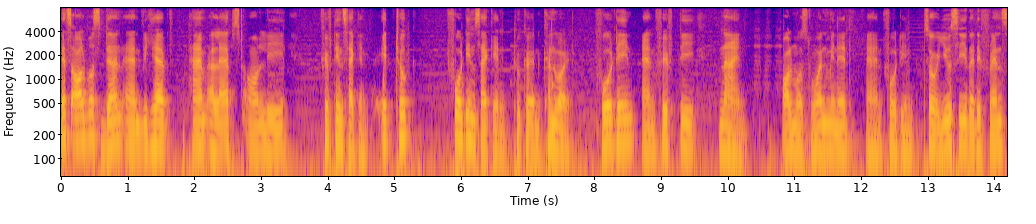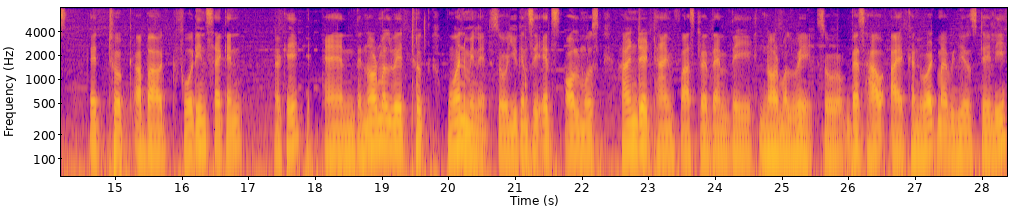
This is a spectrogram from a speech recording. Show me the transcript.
it's almost done and we have time elapsed only 15 second it took 14 second to convert 14 and 59 almost 1 minute and 14 so you see the difference? It took about 14 second okay? And the normal way took one minute. So you can see it's almost 100 times faster than the normal way. So that's how i convert my videos daily.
